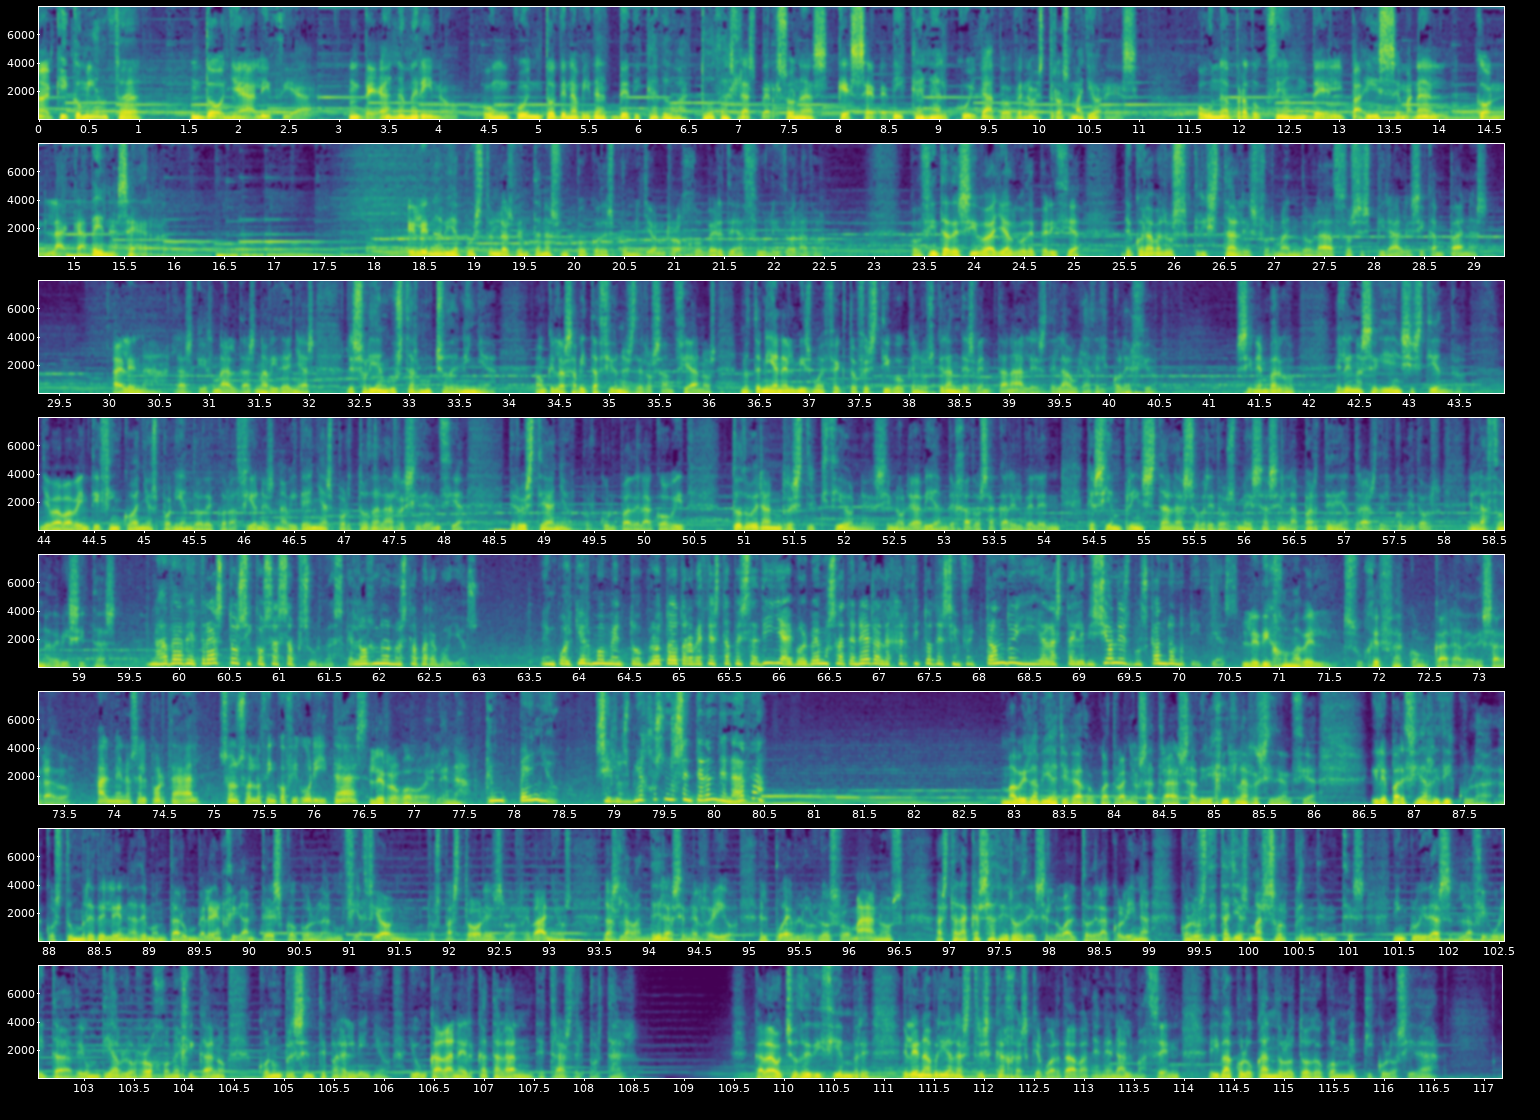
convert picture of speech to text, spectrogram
Aquí comienza Doña Alicia, de Ana Merino, un cuento de Navidad dedicado a todas las personas que se dedican al cuidado de nuestros mayores. Una producción del País Semanal con la cadena Ser. Elena había puesto en las ventanas un poco de espumillón rojo, verde, azul y dorado. Con cinta adhesiva y algo de pericia, decoraba los cristales formando lazos, espirales y campanas. A Elena, las guirnaldas navideñas le solían gustar mucho de niña, aunque las habitaciones de los ancianos no tenían el mismo efecto festivo que en los grandes ventanales del aula del colegio. Sin embargo, Elena seguía insistiendo. Llevaba 25 años poniendo decoraciones navideñas por toda la residencia, pero este año, por culpa de la COVID, todo eran restricciones y no le habían dejado sacar el Belén que siempre instala sobre dos mesas en la parte de atrás del comedor, en la zona de visitas. Nada de trastos y cosas absurdas, que el horno no está para bollos. En cualquier momento brota otra vez esta pesadilla y volvemos a tener al ejército desinfectando y a las televisiones buscando noticias. Le dijo Mabel, su jefa, con cara de desagrado. Al menos el portal. Son solo cinco figuritas. Le rogó Elena. ¡Qué empeño! Si los viejos no se enteran de nada. Mabel había llegado cuatro años atrás a dirigir la residencia y le parecía ridícula la costumbre de Elena de montar un Belén gigantesco con la Anunciación, los pastores, los rebaños, las lavanderas en el río, el pueblo, los romanos, hasta la casa de Herodes en lo alto de la colina, con los detalles más sorprendentes, incluidas la figurita de un diablo rojo mexicano con un presente para el niño y un caganer catalán detrás del portal. Cada 8 de diciembre, Elena abría las tres cajas que guardaban en el almacén e iba colocándolo todo con meticulosidad.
